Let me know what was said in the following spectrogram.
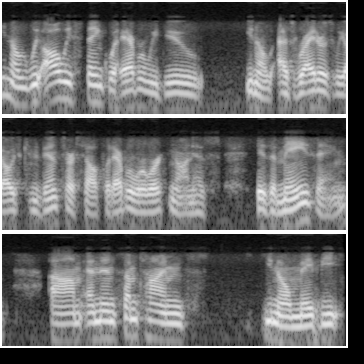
you know, we always think whatever we do, you know, as writers, we always convince ourselves whatever we're working on is is amazing, um, and then sometimes, you know, maybe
